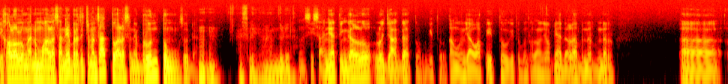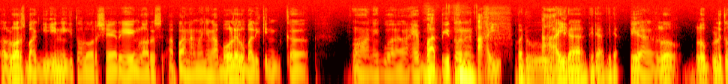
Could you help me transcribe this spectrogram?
Ya kalau lu nggak nemu alasannya berarti cuma satu alasannya beruntung sudah. Mm-mm. Asli alhamdulillah. Nah sisanya tinggal lo lo jaga tuh gitu tanggung jawab itu gitu bentuk tanggung jawabnya adalah bener-bener eh lo harus bagi ini gitu lo harus sharing lo harus apa namanya nggak boleh lo balikin ke oh ini gua hebat gitu nih tai Waduh, Tai. tidak, tidak, tidak. iya lo lo lo itu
